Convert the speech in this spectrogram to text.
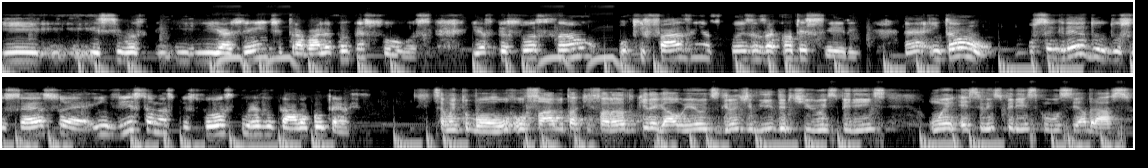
E, e, se você, e, e a gente trabalha com pessoas. E as pessoas são o que fazem as coisas acontecerem. Né? Então, o segredo do sucesso é invista nas pessoas que o resultado acontece. Isso é muito bom. O, o Fábio está aqui falando que legal, eu, grande líder, tive uma experiência, uma excelente experiência com você. Abraço.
